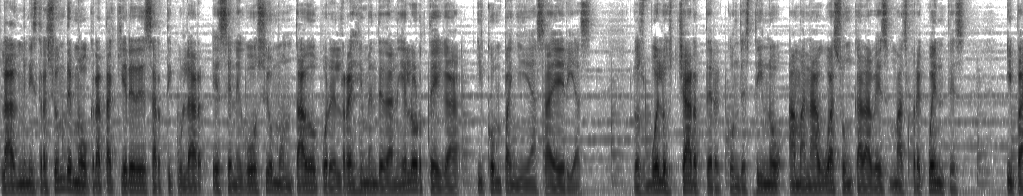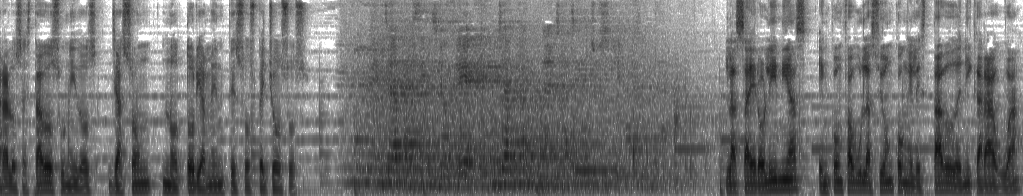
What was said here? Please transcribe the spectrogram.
La administración demócrata quiere desarticular ese negocio montado por el régimen de Daniel Ortega y compañías aéreas. Los vuelos charter con destino a Managua son cada vez más frecuentes y para los Estados Unidos ya son notoriamente sospechosos. Las aerolíneas, en confabulación con el Estado de Nicaragua,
